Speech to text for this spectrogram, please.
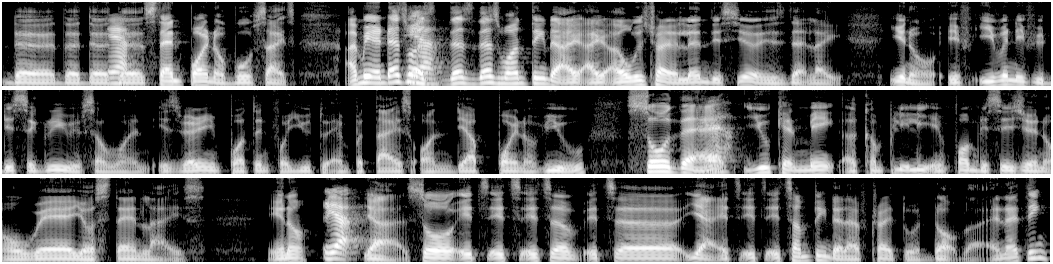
the the the, Yeah. the standpoint of both sides. I mean, and that's why Yeah. that's that's one thing that I, I I always try to learn this year is that like you know if even if you disagree with someone, it's very important for you to empathize on their point of view so that you can make a completely informed decision on where your stand lies. You know. Yeah. Yeah. So it's it's it's a it's a yeah it's it's it's something that I've tried to adopt lah. And I think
